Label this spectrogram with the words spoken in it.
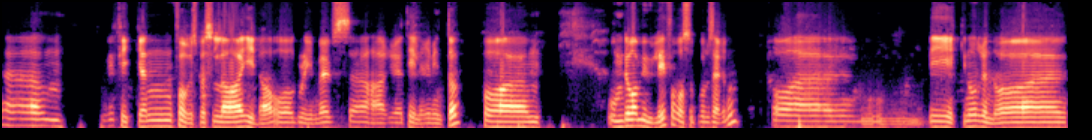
Um, vi fikk en forespørsel av Ida og Greenwaves uh, her tidligere i vinter på um, om det var mulig for oss å produsere den. Og uh, vi gikk noen runder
